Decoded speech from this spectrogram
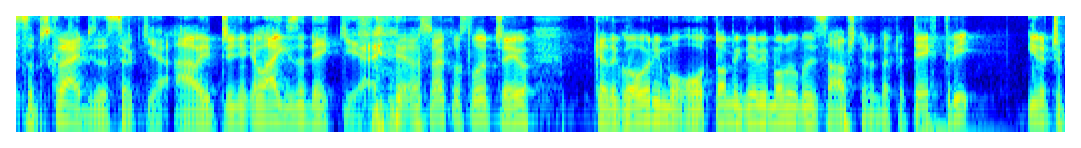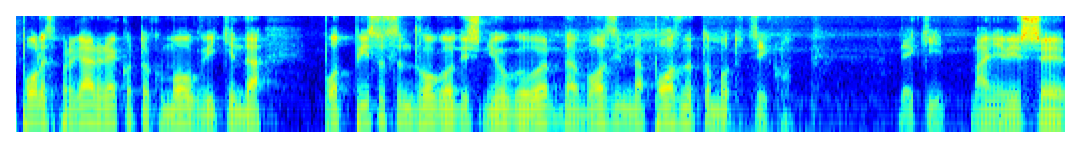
subscribe za srkija, ali činje, like za dekija. U svakom slučaju, kada govorimo o tome gde bi moglo da bude saopšteno, dakle, Tech 3, inače Pole Spargaro rekao tokom ovog vikenda, potpisao sam dvogodišnji ugovor da vozim na poznatom motociklu. Neki, manje više,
